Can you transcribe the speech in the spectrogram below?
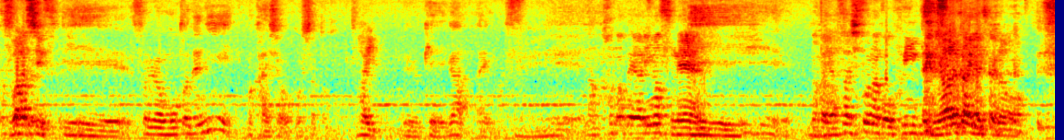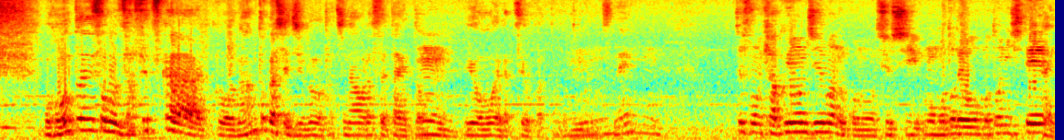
素晴らしいですいいそれを元手に会社を起こしたと。い。う経緯があります、はい、なかなかやりますね。なんか優しそうなこう雰囲気柔らかいですけど。もう本当にその挫折からこう何とかして自分を立ち直らせたいという思いが強かったんだと思いますね、うん、でその140万のこの出資も元手を元にして、はい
